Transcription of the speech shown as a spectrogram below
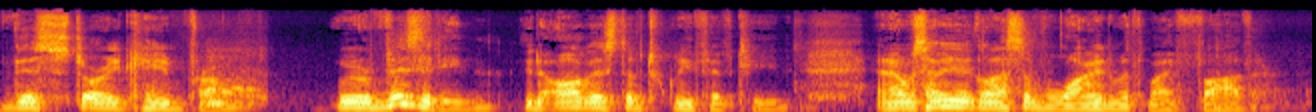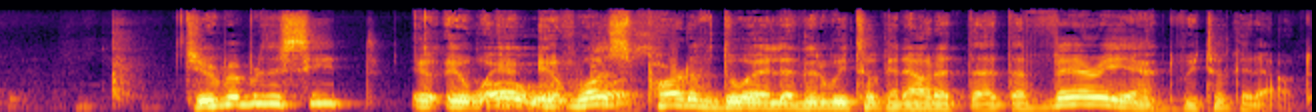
this story came from. We were visiting in August of 2015, and I was having a glass of wine with my father. Do you remember the scene? It, it, Oh, it was course. part of Duel, and then we took it out at the, at the very end. We took it out.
